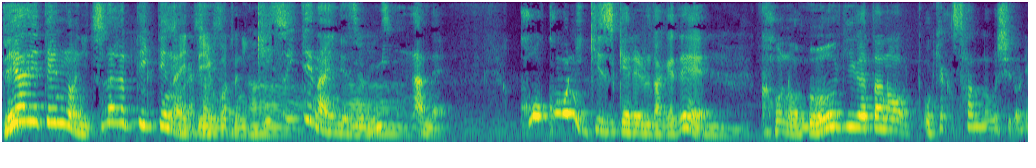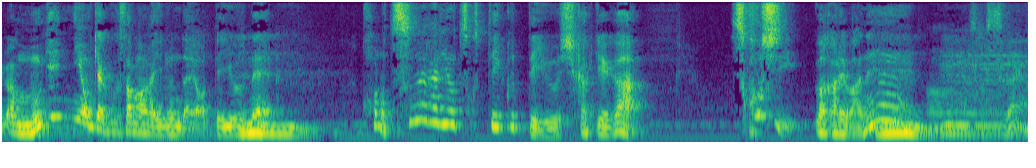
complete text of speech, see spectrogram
出会えてんのに繋がっていってないっていうことに気づいてないんですよ。みんなねここに気づけれるだけで、この扇形のお客さんの後ろには無限にお客様がいるんだよっていうね、このつながりを作っていくっていう仕掛けが少し分かればね、うん。さすがやな。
